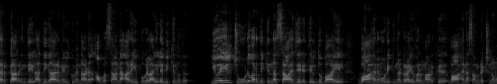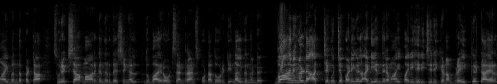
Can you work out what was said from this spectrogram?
സർക്കാർ ഇന്ത്യയിൽ അധികാരമേൽക്കുമെന്നാണ് അവസാന അറിയിപ്പുകളായി ലഭിക്കുന്നത്. യു എയിൽ ചൂട് വർദ്ധിക്കുന്ന സാഹചര്യത്തിൽ ദുബായിൽ വാഹനം ഓടിക്കുന്ന ഡ്രൈവർമാർക്ക് വാഹന സംരക്ഷണവുമായി ബന്ധപ്പെട്ട സുരക്ഷാ മാർഗനിർദ്ദേശങ്ങൾ Dubai Roads and Transport Authority നൽകുന്നുണ്ട്. വാഹനങ്ങളുടെ അറ്റകുറ്റപ്പണികൾ അടിയന്തരമായി പരിഹരിച്ചിരിക്കണം. ബ്രേക്ക് ടയർ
